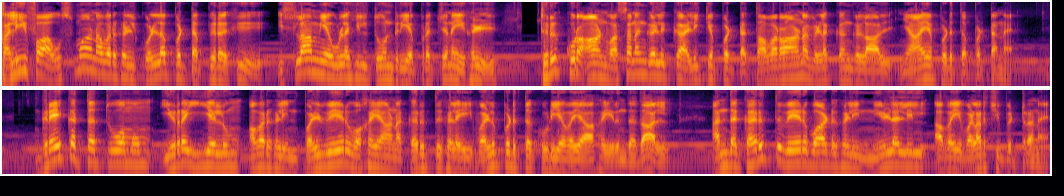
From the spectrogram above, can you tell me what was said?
ஹலீஃபா உஸ்மான் அவர்கள் கொல்லப்பட்ட பிறகு இஸ்லாமிய உலகில் தோன்றிய பிரச்சனைகள் திருக்குர்ஆன் வசனங்களுக்கு அளிக்கப்பட்ட தவறான விளக்கங்களால் நியாயப்படுத்தப்பட்டன. கிரேக்க தத்துவமும் இறையியலும் அவர்களின் பல்வேறு வகையான கருத்துக்களை வலுப்படுத்தக்கூடியவையாக இருந்ததால் அந்த கருத்து வேறுபாடுகளின் நிழலில் அவை வளர்ச்சி பெற்றன.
